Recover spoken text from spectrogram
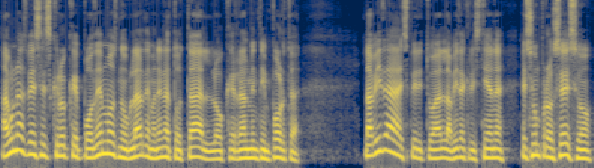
algunas veces creo que podemos nublar de manera total lo que realmente importa. La vida espiritual, la vida cristiana, es un proceso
